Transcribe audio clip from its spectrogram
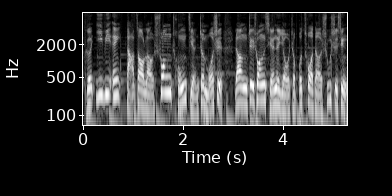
和 EVA 打造了双重减震模式，让这双鞋呢有着不错的舒适性。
